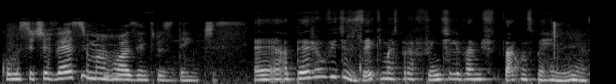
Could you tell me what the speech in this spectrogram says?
como se tivesse uma rosa entre os dentes. É, até já ouvi dizer que mais pra frente ele vai me chutar com as perninhas.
